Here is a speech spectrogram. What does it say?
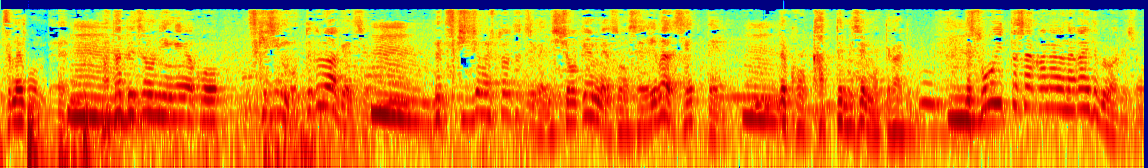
詰め込んで、ん。また別の人間がこう築地に持ってくるわけですよ、うん。で築地の人たちが一生懸命その競り場で競って、ん。でこう買って店に持って帰ってくる、でそういった魚が流れてくるわけでしょ、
